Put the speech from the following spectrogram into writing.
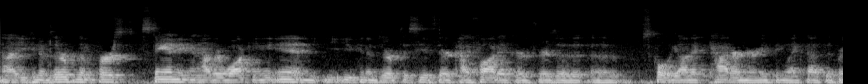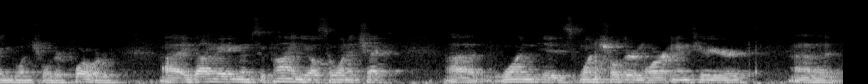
Uh, you can observe them first standing and how they're walking in. You, you can observe to see if they're kyphotic or if there's a, a scoliotic pattern or anything like that that brings one shoulder forward. Uh, evaluating them supine, you also want to check uh, one is one shoulder more anterior uh,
